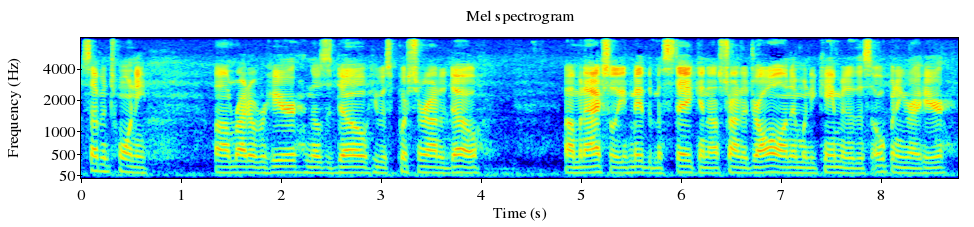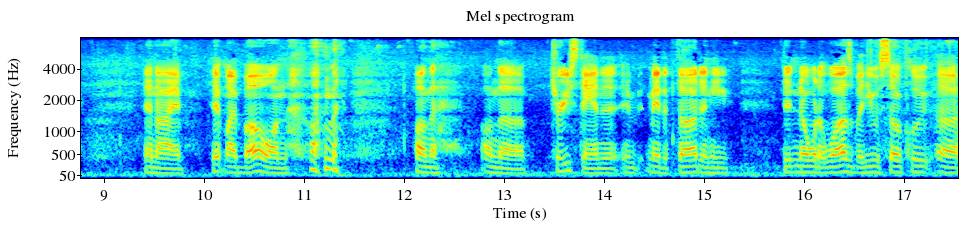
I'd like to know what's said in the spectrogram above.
720 um, right over here and there was a doe. He was pushing around a doe. Um, and I actually made the mistake and I was trying to draw on him when he came into this opening right here. And I hit my bow on, on, the, on, the, on the tree stand and it made a thud and he didn't know what it was, but he was so clue, uh,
